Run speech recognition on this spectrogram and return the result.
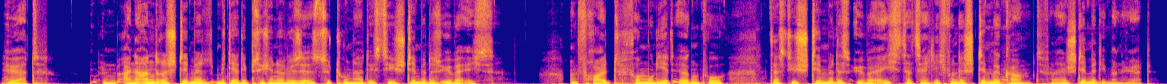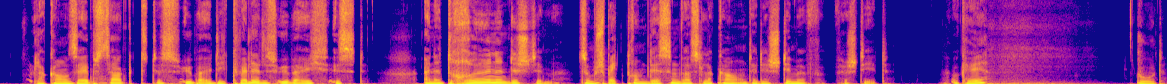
hört. Eine andere Stimme, mit der die Psychoanalyse es zu tun hat, ist die Stimme des Über-Ichs. Und Freud formuliert irgendwo, dass die Stimme des Über-Ichs tatsächlich von der Stimme kommt, von einer Stimme, die man hört. Lacan selbst sagt, das Über, die Quelle des Über-Ichs ist eine dröhnende Stimme zum Spektrum dessen, was Lacan unter der Stimme versteht. Okay? Gut.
